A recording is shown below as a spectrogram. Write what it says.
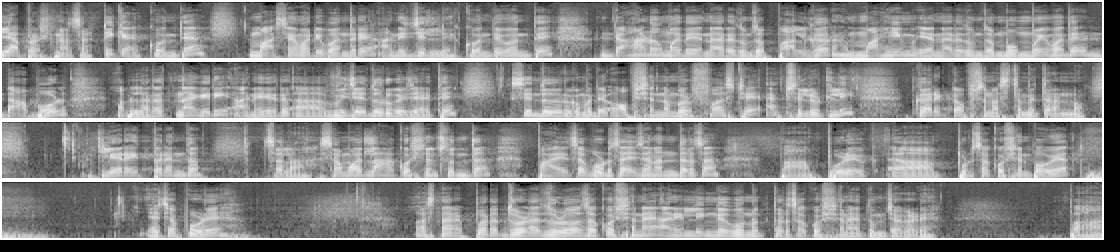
या प्रश्नाचं. ठीक आहे? कोणत्या? मासेमारी बंदरे आणि जिल्हे. कोणते कोणते? डहाणूमध्ये येणार आहे तुमचं पालघर माहीम येणार आहे तुमचं मुंबईमध्ये दाभोळ आपला रत्नागिरी आणि विजयदुर्ग जे आहे ते सिंधुदुर्गमध्ये. ऑप्शन नंबर फर्स्ट हे ॲब्सोल्युटली करेक्ट ऑप्शन असतं मित्रांनो. क्लिअर आहे इथपर्यंत? चला समजला हा क्वेश्चनसुद्धा पाहायचा पुढचा याच्यानंतरचा पहा पुढे पुढचा क्वेश्चन पाहूयात. याच्यापुढे असणारा परत जोड्या जुळवाचा क्वेश्चन आहे आणि लिंग गुणोत्तरचा क्वेश्चन आहे तुमच्याकडे. पहा.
